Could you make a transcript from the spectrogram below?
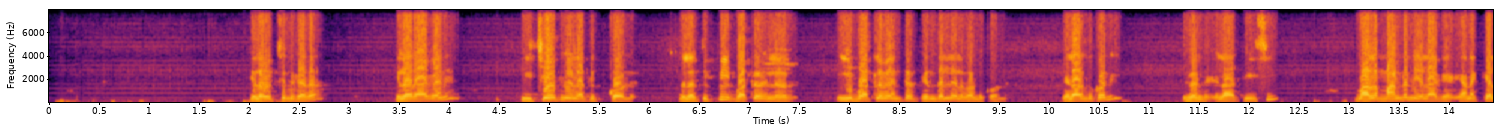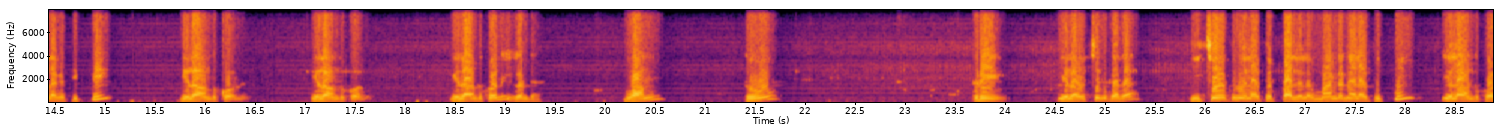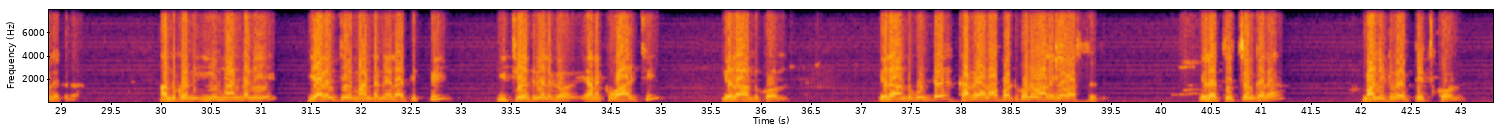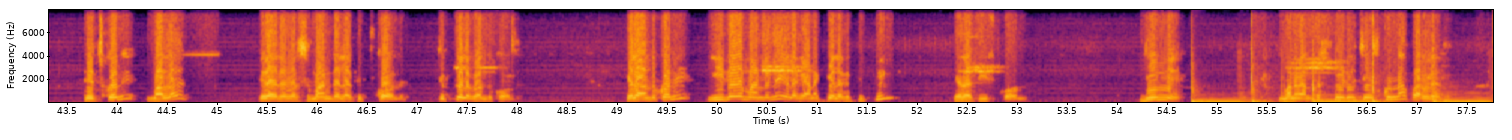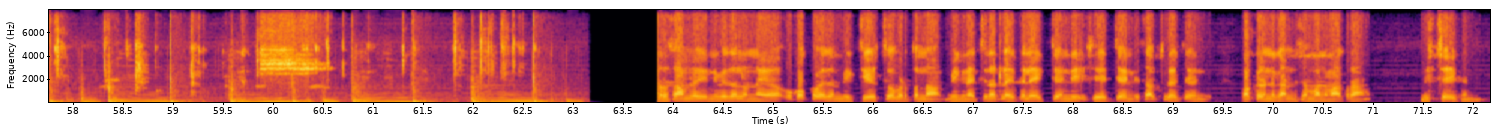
ఇలా వచ్చింది కదా ఇలా రాగానే ఈ చేతిని ఇలా తిప్పుకోవాలి. ఇలా తిప్పి ఈ బట్టలు ఇలా ఈ బట్టల వెంట కింద ఇలా అందుకోవాలి ఇలా అందుకొని ఇదండి ఇలా తీసి మళ్ళీ మండని ఇలాగే వెనక్కి ఇలాగ తిప్పి ఇలా అందుకోవాలి ఇలా అందుకోవాలి ఇలా అందుకొని ఇగండి. వన్ టూ త్రీ ఇలా వచ్చింది కదా ఈ చేతిని ఇలా తిప్పాలి ఇలా మండని ఇలా తిప్పి ఇలా అందుకోవాలి ఇక్కడ. అందుకొని ఈ మండని ఎడంచే మండని ఇలా తిప్పి ఈ చేతిని ఇలా వెనక్కి వాల్చి ఇలా అందుకోవాలి. ఇలా అందుకుంటే కర్ర ఎలా పట్టుకొని అలాగే వస్తుంది. ఇలా తెచ్చాం కదా మళ్ళీ ఇటువైపు తెచ్చుకోవాలి. తెచ్చుకొని మళ్ళా ఇలా రివర్స్ మండ ఇలా తిప్పుకోవాలి. తిప్పి ఇలా అందుకోవాలి. ఇలా అందుకొని ఇదే మండని ఇలా వెనక్కి ఇలా తిప్పి ఇలా తీసుకోవాలి. దీన్నే మనం ఎంత స్పీడ్ చేసుకున్నా పర్లేదు. రసాంలో ఎన్ని విధాలు ఉన్నాయో ఒక్కొక్క విధం మీకు చేసి చూపెడుతున్నా. మీకు నచ్చినట్లయితే లైక్ చేయండి షేర్ చేయండి సబ్స్క్రైబ్ చేయండి. పక్కన గంట సింహాలు మాత్రం మిస్ చేయకండి.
